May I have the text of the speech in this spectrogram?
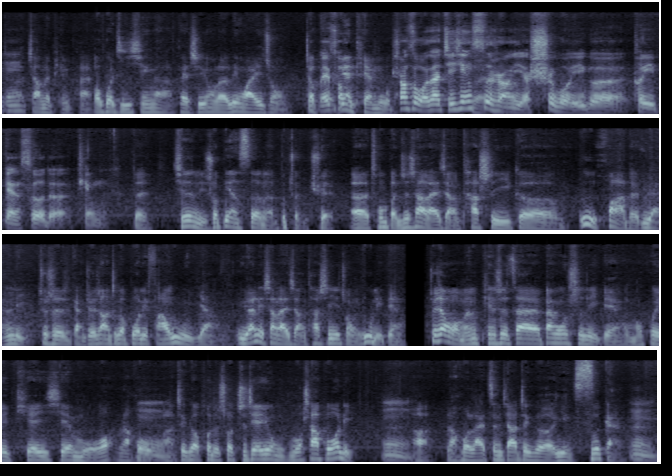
嗯啊这样的品牌，包括吉星啊，它也是用了另外一种叫变天幕的。上次我在吉星四上也试过一个可以变色的天幕。对，其实你说变色呢不准确，呃，从本质上来讲，它是一个雾化的原理，就是感觉让这个玻璃发雾一样的。原理上来讲，它是一种物理变化。就像我们平时在办公室里边，我们会贴一些膜，然后把这个、或者说直接用磨砂玻璃嗯啊，然后来增加这个隐私感。嗯，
